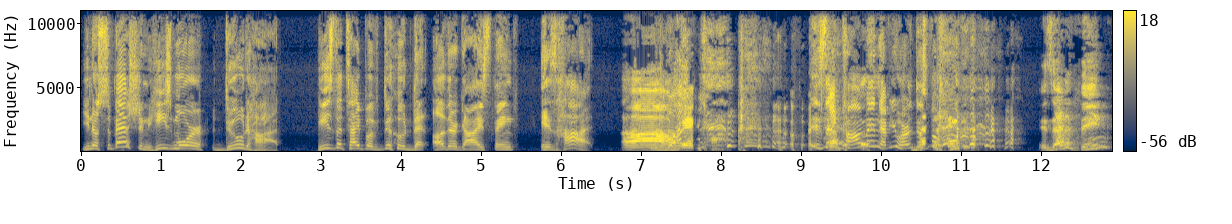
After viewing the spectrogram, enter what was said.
you know, Sebastian, he's more dude hot. He's the type of dude that other guys think is hot. Ah, okay. Is that common? Have you heard this before? Is that a thing?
